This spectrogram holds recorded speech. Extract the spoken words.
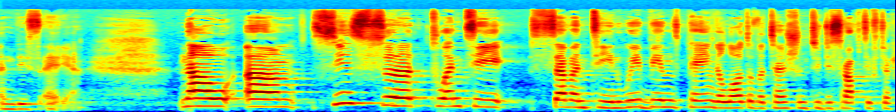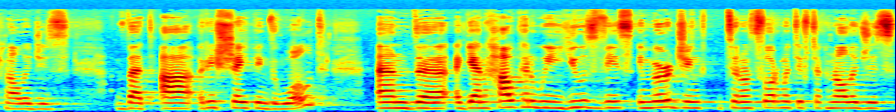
in this area. Now, um, since 2017, we've been paying a lot of attention to disruptive technologies that are reshaping the world. And uh, again, how can we use these emerging transformative technologies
